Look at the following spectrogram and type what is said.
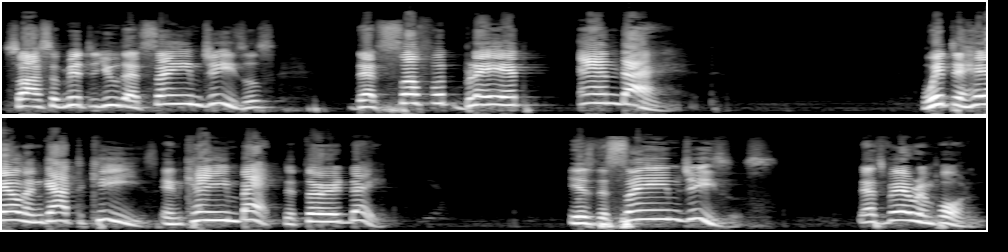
So I submit to you that same Jesus that suffered, bled, and died, went to hell and got the keys and came back the third day, is the same Jesus. That's very important.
